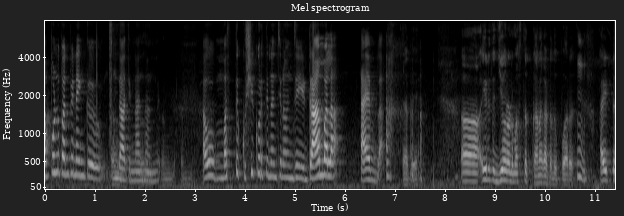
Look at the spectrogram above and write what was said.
ಆಪುಂಡು ಪನ್ಪಿನ ಇಂಕ್ ಉಂದಾತಿನ ನನ್ನ. ಅವು ಮಸ್ತ್ ಖುಷಿ ಕೊಡ್ತೀನಿ ಒಂಜಿ ಡ್ರಾಮಲ ಟೈಮ್ಲ ಅದೇ. ಈ ರೀತಿ ಜೀವನ ಮಸ್ತ್ ಕನಗಟ್ಟದ ಉಪ್ಪಾರು ಐಟ್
